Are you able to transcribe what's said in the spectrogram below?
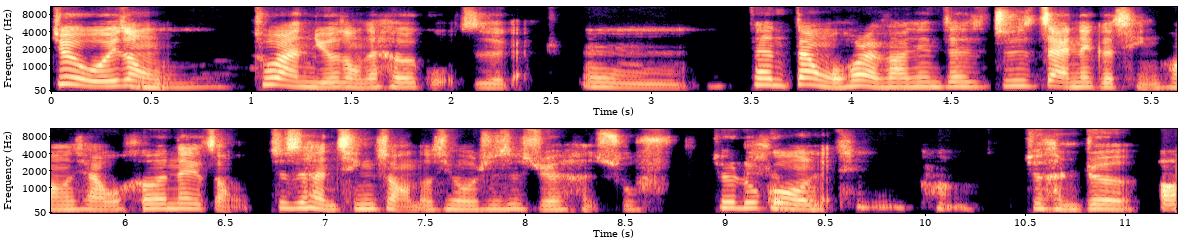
就有一种、嗯突然有种在喝果汁的感觉。嗯但但我后来发现在，就是在那个情况下，我喝那种就是很清爽的东西，我就是觉得很舒服。就如果情况，就很热，哦，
